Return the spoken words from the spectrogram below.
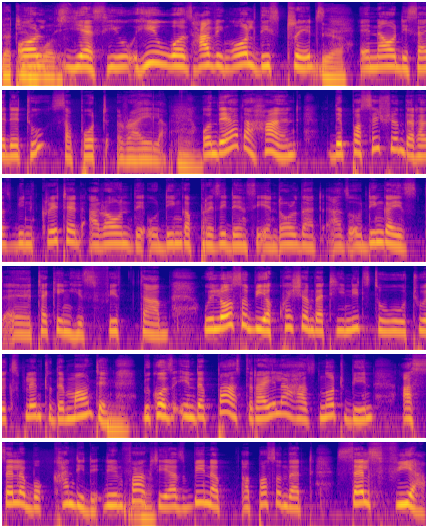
That he all was. yes he he was having all these trades Yeah. and now decided to support Raila. On the other hand, the perception that has been created around the Odinga presidency and all that, as Odinga is uh, taking his fifth term, will also be a question that he needs to to explain to the mountain. Because in the past Raila has not been a sellable candidate. In fact, he has been a, a person that sells fear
